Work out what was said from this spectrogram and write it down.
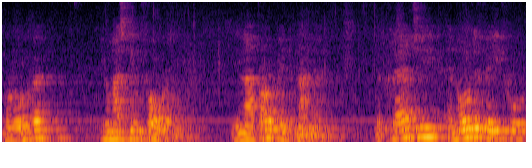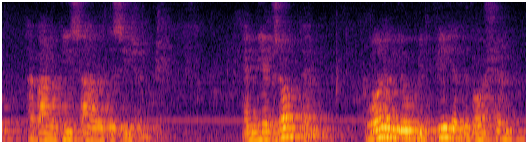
Moreover, you must inform in an appropriate manner the clergy and all the faithful about this our decision. And we exhort them to honor you with filial devotion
